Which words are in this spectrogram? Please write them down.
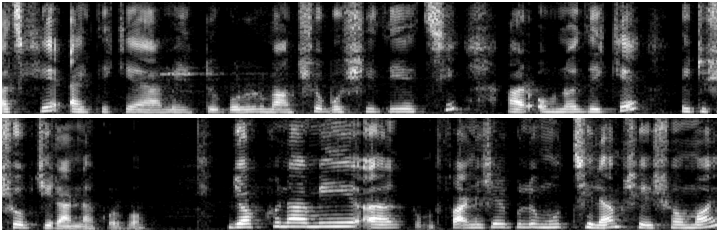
আজকে একদিকে আমি একটু গরুর মাংস বসিয়ে দিয়েছি আর অন্যদিকে একটু সবজি রান্না করব। যখন আমি ফার্নিচারগুলো মুছছিলাম সেই সময়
